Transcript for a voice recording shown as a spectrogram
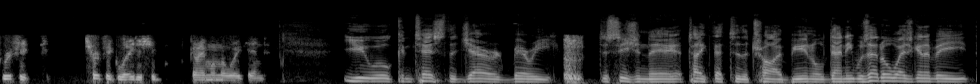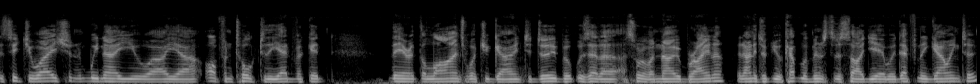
terrific, terrific leadership game on the weekend. You will contest the Jarrod Berry decision there. Take that to the tribunal, Danny. Was that always going to be the situation? We know you uh, often talk to the advocate there at the Lions what you're going to do, but was that a, a, sort of a no-brainer? It only took you a couple of minutes to decide. Yeah, we're definitely going to.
